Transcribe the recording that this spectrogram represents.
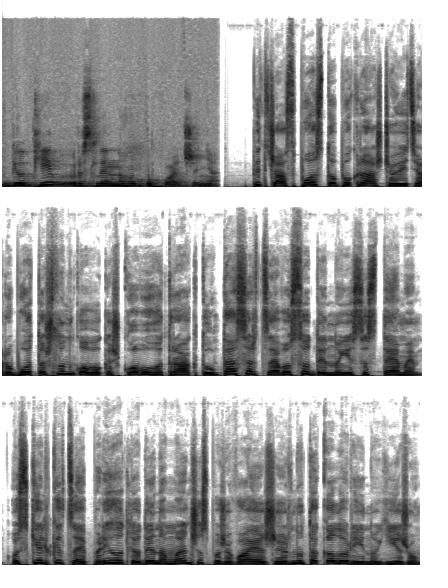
білки рослинного походження. Під час посту покращується робота шлунково-кишкового тракту та серцево-судинної системи, оскільки в цей період людина менше споживає жирну та калорійну їжу.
